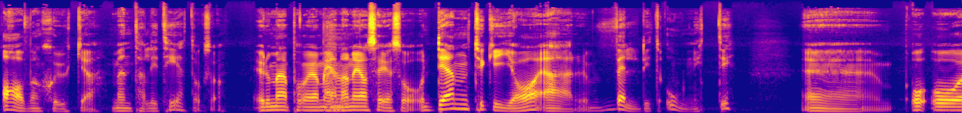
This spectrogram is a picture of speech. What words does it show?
avundsjuka mentalitet också. Är du med på vad jag menar Ja. när jag säger så? Och den tycker jag är väldigt onyttig. Eh, och,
